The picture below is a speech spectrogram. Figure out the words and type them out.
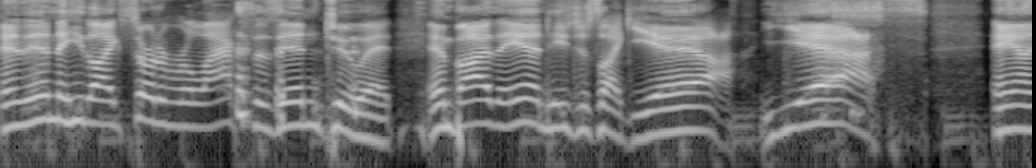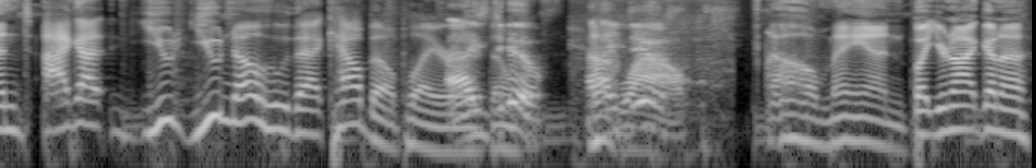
And then he like sort of relaxes into it. And by the end, he's just like, yeah, yes. And I got you you know who that cowbell player I is, do. you? I Oh, do. wow. Oh man. But you're not gonna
